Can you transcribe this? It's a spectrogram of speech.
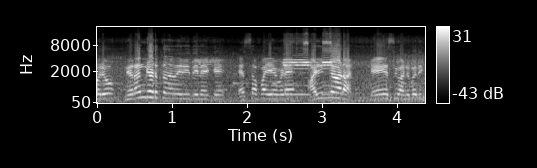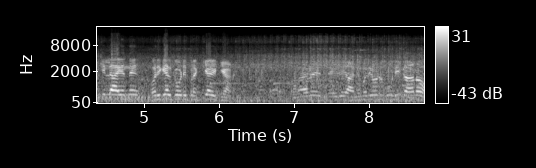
ഒരു നിറം കെടുത്തുന്ന രീതിയിലേക്ക് എസ് എഫ് ഐ ഇവിടെ അഴിഞ്ഞാടാൻ കെ എസ് യു അനുവദിക്കില്ല എന്ന് ഒരിക്കൽ കൂടി പ്രഖ്യാപിക്കുകയാണ്. അതായത് അനുമതിയോട് കൂടിയിട്ടാണോ?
